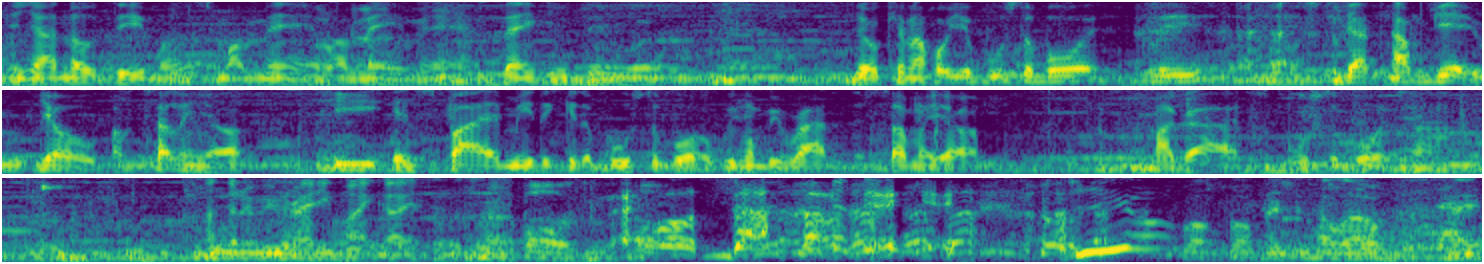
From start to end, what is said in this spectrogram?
And y'all know Dima. It's my man, my main man. Thank you, Dima. Yo, can I hold your booster board, please? You got. I'm getting. Yo, I'm telling y'all. He inspired me to get a booster board. We're gonna be riding this summer, y'all. My guys, booster board time. I'm gonna be riding my guys in the sun. Oh, stop! 1212 Vision, hello. Hey.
